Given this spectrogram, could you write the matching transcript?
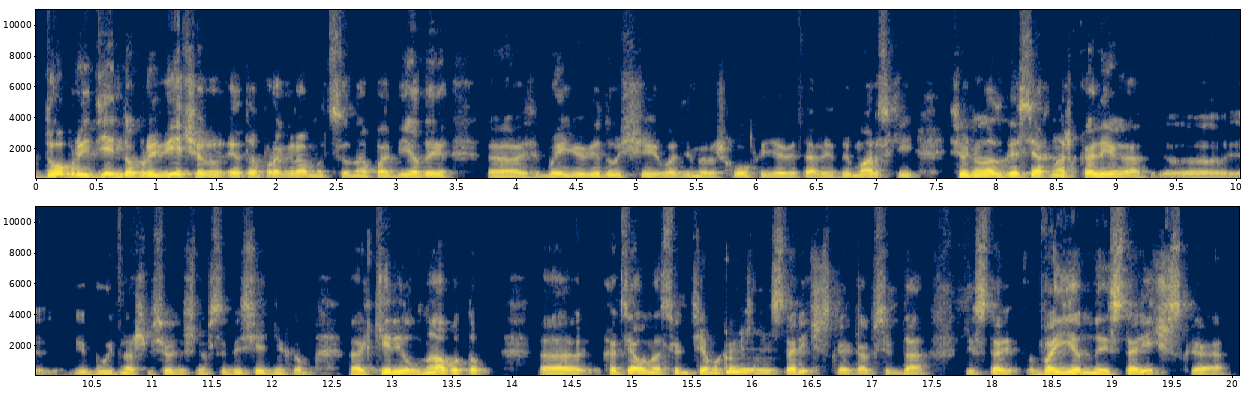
Добрый день, добрый вечер. Это программа «Цена победы». Э, мы ее ведущие, Владимир Рыжков и я, Виталий Дымарский. Сегодня у нас в гостях наш коллега э, и будет нашим сегодняшним собеседником э, Кирилл Набутов. Хотя у нас сегодня тема, конечно, историческая, как всегда, военно-историческая.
